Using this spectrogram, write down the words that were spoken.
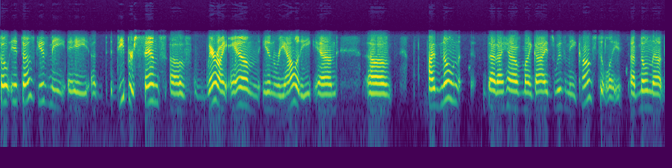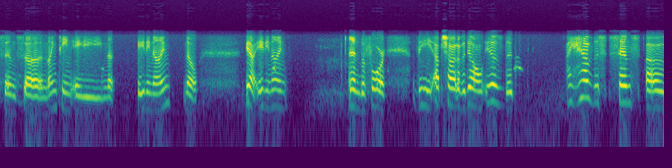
So it does give me a, a, deeper sense of where I am in reality and uh, I've known that I have my guides with me constantly. I've known that since uh 1989. No. Yeah, 89. And before the upshot of it all is that I have this sense of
